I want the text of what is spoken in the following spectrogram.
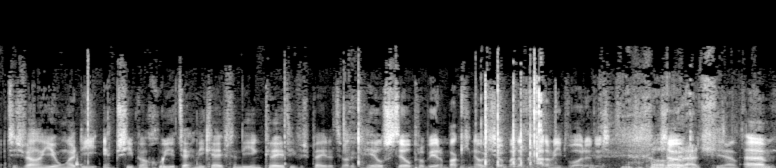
het is wel een jongen die in principe een goede techniek heeft en die een creatieve speler. Terwijl ik heel stil probeer een bakje nootjes op, maar dat gaat hem niet worden. Dus. Oh, Zo. ja, ja, precies.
